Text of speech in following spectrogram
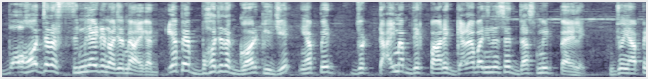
बहुत ज़्यादा सिमिलरिटी नज़र में आएगा। यहाँ पे आप बहुत ज़्यादा गौर कीजिए, यहाँ पे जो टाइम आप देख पा रहे ग्यारह बजने से दस मिनट पहले, जो यहाँ पे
